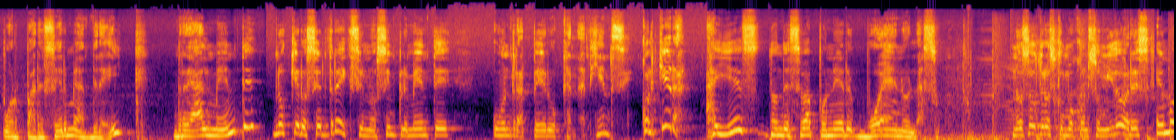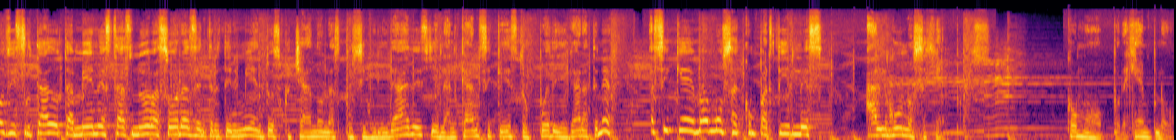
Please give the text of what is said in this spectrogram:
¿por parecerme a Drake? ¿Realmente? No quiero ser Drake, sino simplemente un rapero canadiense. Cualquiera. Ahí es donde se va a poner bueno el asunto. Nosotros como consumidores hemos disfrutado también estas nuevas horas de entretenimiento escuchando las posibilidades y el alcance que esto puede llegar a tener. Así que vamos a compartirles algunos ejemplos. Como por ejemplo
